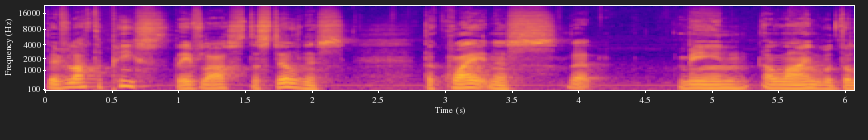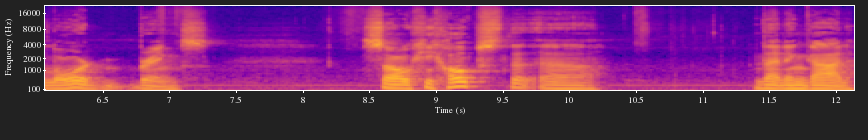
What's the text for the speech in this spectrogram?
they've lost the peace, they've lost the stillness, the quietness that being aligned with the Lord brings. So he hopes that uh, that in God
